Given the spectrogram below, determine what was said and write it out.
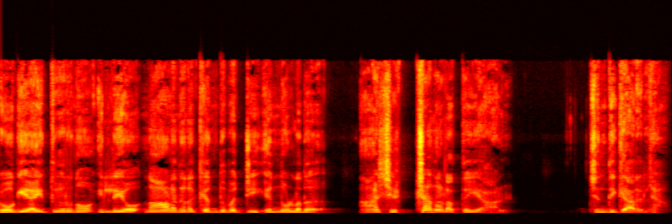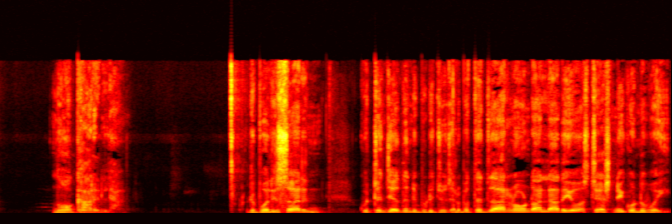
രോഗിയായി തീർന്നോ ഇല്ലയോ നാളെ നിനക്ക് എന്തു പറ്റി എന്നുള്ളത് ആ ശിക്ഷ നടത്തിയയാൾ ചിന്തിക്കാറില്ല നോക്കാറില്ല. ഒരു പോലീസുകാരൻ കുറ്റം ചെയ്തതിന് പിടിച്ചു. ചിലപ്പോൾ തെറ്റിദ്ധാരണ കൊണ്ടോ അല്ലാതെയോ സ്റ്റേഷനിൽ കൊണ്ടുപോയി.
